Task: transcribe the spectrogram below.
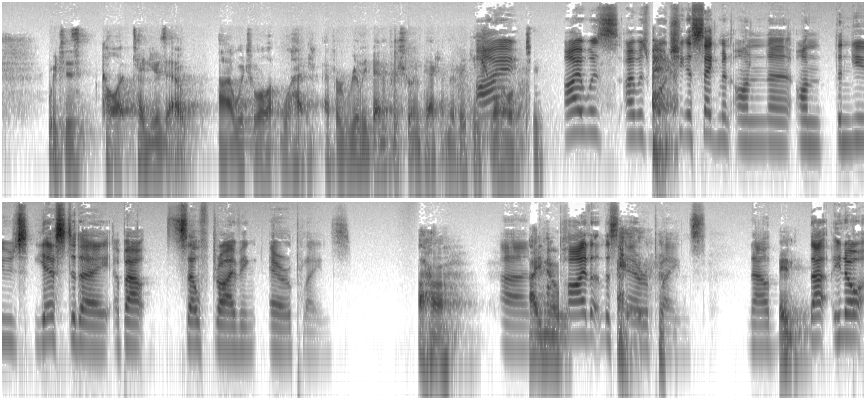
which is call it 10 years out, uh, which will, will have a really beneficial impact on the vacation I, rental too. I was I was watching a segment on uh, on the news yesterday about self-driving airplanes. Uh-huh. I know pilotless airplanes. now and, that you know,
